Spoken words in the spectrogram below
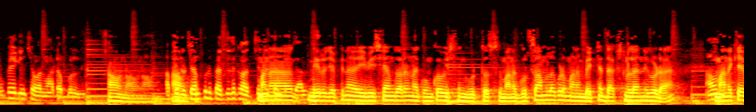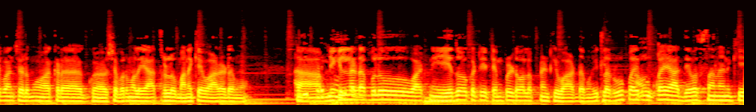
ఉపయోగించేవాళ్ళు మా డబ్బుల్ని అవును అవును అవును అప్పుడు. టెంపుల్ పెద్దది చాలా- మీరు చెప్పిన ఈ విషయం ద్వారా నాకు ఇంకో విషయం గుర్తొస్తుంది మన గురుస్వామిలో కూడా మనం పెట్టిన దక్షిణలన్నీ కూడా. మనకే పంచడము అక్కడ శబరిమల యాత్రలో మనకే వాడడము ఆ, మిగిలిన. డబ్బులు వాటిని ఏదో ఒకటి టెంపుల్ డెవలప్మెంట్కి వాడడము ఇట్లా రూపాయి. రూపాయి ఆ దేవస్థానానికి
